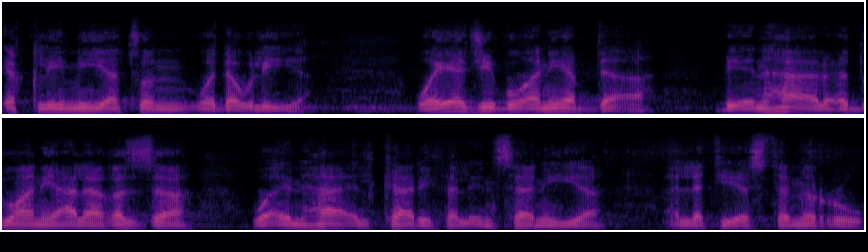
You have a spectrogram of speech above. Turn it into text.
إقليمية ودولية ويجب أن يبدأ بإنهاء العدوان على غزة وإنهاء الكارثة الإنسانية التي يستمر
